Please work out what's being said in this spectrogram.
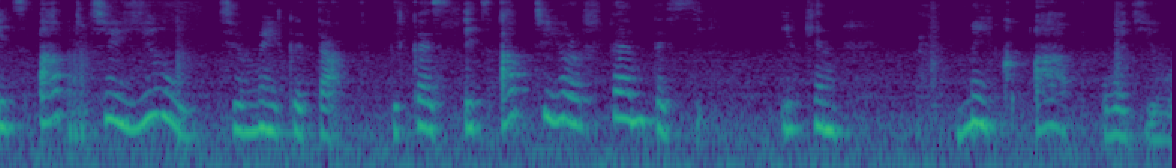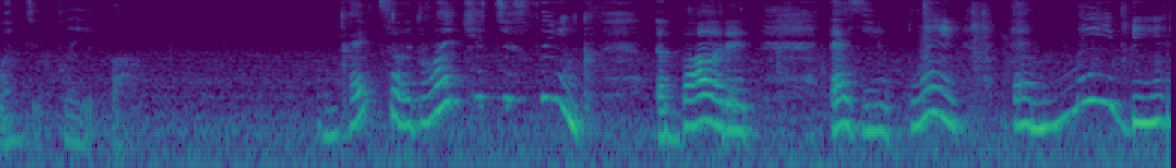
it's up to you to make it up because it's up to your fantasy. You can make up what you want to play about. Okay, so I'd like you to think about it as you play and maybe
